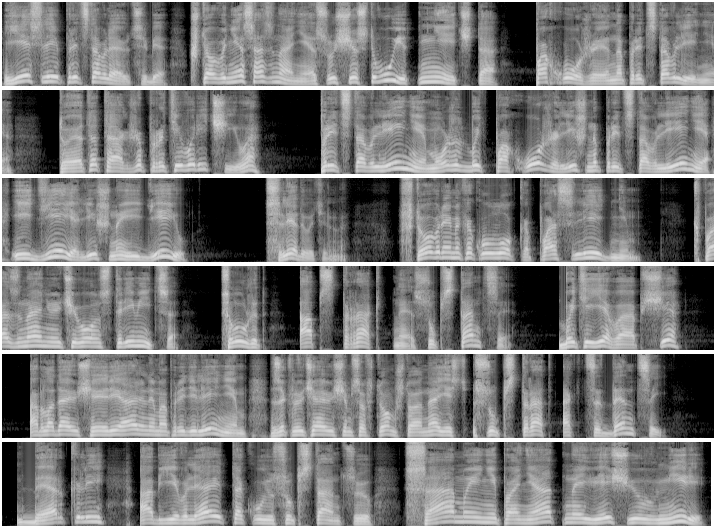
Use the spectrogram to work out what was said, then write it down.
Если представляют себе, что вне сознания существует нечто, похожее на представление, то это также противоречиво. Представление может быть похоже лишь на представление, идея лишь на идею. Следовательно, в то время как у Лока последним, к познанию чего он стремится, служит абстрактная субстанция, бытие вообще, обладающее реальным определением, заключающимся в том, что она есть субстрат акциденций, Беркли объявляет такую субстанцию – самой непонятной вещью в мире.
